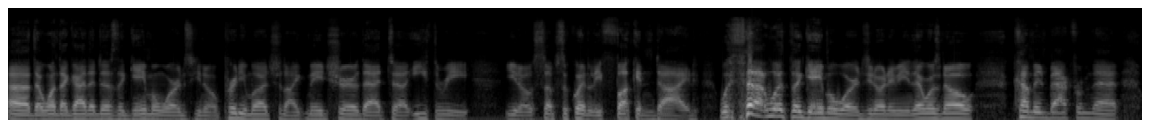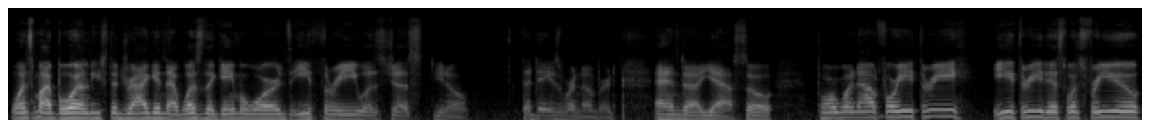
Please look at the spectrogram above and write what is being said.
uh, the one that guy that does the game awards you know pretty much like made sure that uh, E3 you know subsequently fucking died with uh, with the game awards you know what I mean? There was no coming back from that. Once my boy unleashed the dragon that was the game awards E3 was just you know the days were numbered. And uh, yeah so pour one out for E3 E3 this one's for you.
